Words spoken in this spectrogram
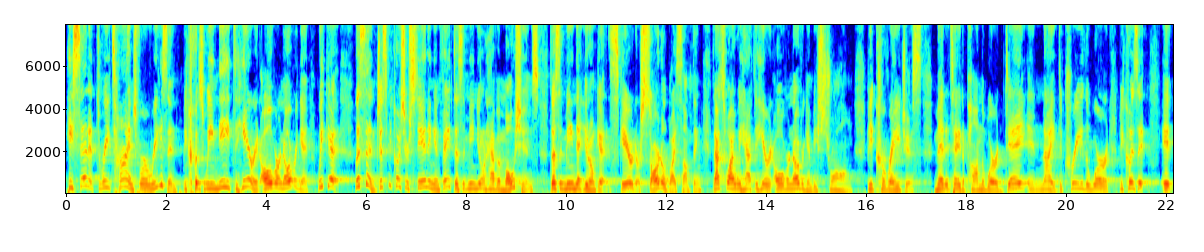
He said it three times for a reason because we need to hear it over and over again. We get, listen, just because you're standing in faith doesn't mean you don't have emotions, doesn't mean that you don't get scared or startled by something. That's why we have to hear it over and over again. Be strong, be courageous, meditate upon the word day and night, decree the word because it, it,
